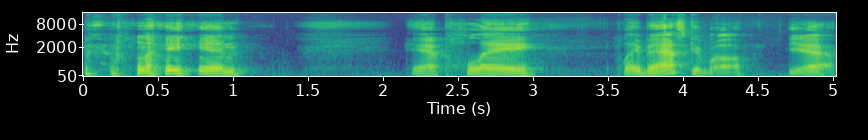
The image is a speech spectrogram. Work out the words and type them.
playing. Yeah, play play basketball. Yeah.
